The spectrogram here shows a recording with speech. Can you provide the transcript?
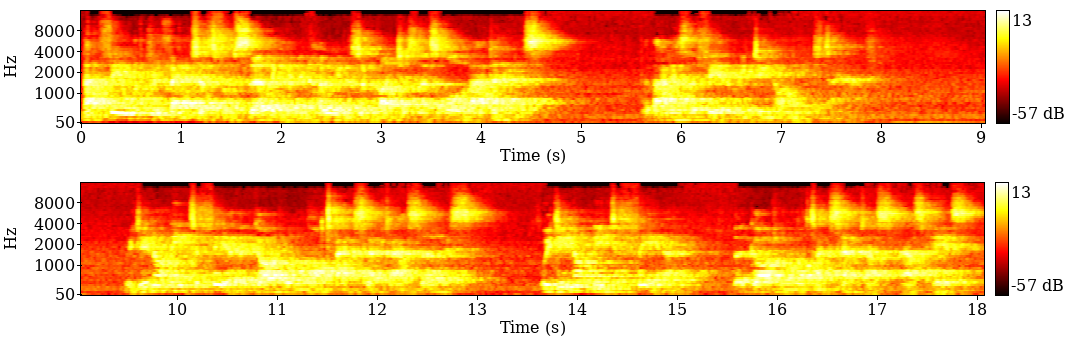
That fear would prevent us from serving Him in holiness and righteousness all of our days. But that is the fear that we do not need to have. We do not need to fear that God will not accept our service. We do not need to fear that God will not accept us as His.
